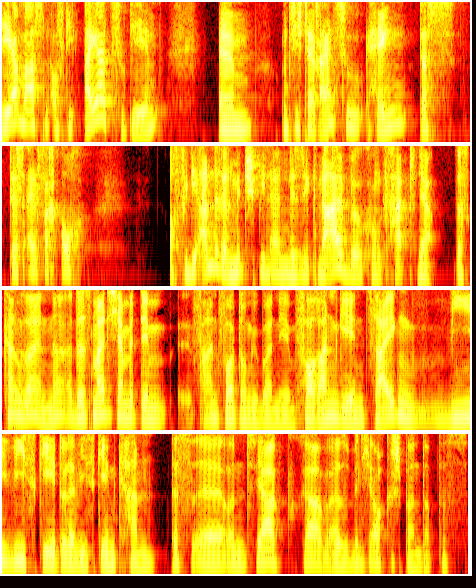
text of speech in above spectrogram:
dermaßen auf die Eier zu gehen ähm, und sich da reinzuhängen, dass das einfach auch, auch für die anderen Mitspieler eine Signalwirkung hat. Ja, das kann So. sein. Ne? Das meinte ich ja mit dem äh, Verantwortung übernehmen, vorangehen, zeigen, wie wie es geht oder wie es gehen kann. Das äh, und ja, klar, also bin ich auch gespannt, ob das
